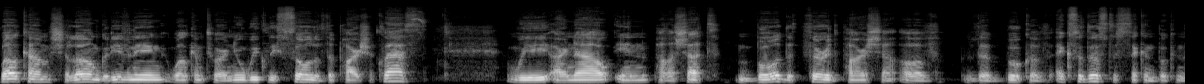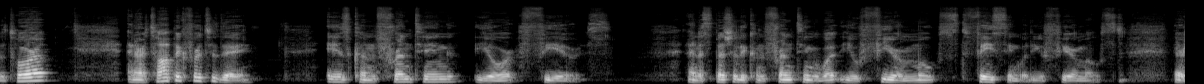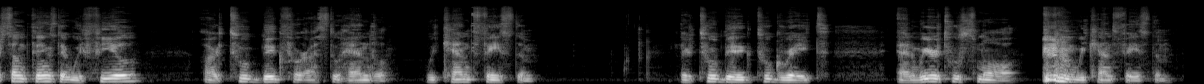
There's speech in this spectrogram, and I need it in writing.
Welcome, shalom, good evening. Welcome to our new weekly Soul of the Parsha class. We are now in Parashat Bo, the third Parsha of the book of Exodus, the second book in the Torah. And our topic for today is confronting your fears. And especially confronting what you fear most, facing what you fear most. There are some things that we feel are too big for us to handle. We can't face them. They're too big, too great, and we are too small. we can't face them.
